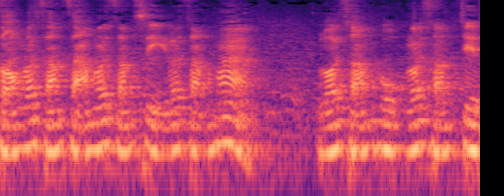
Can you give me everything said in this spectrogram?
สองร้อยสามสามร้อยสามสี่ร้อยสามห้าร้อยสามหกร้อยสามเจ็ด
